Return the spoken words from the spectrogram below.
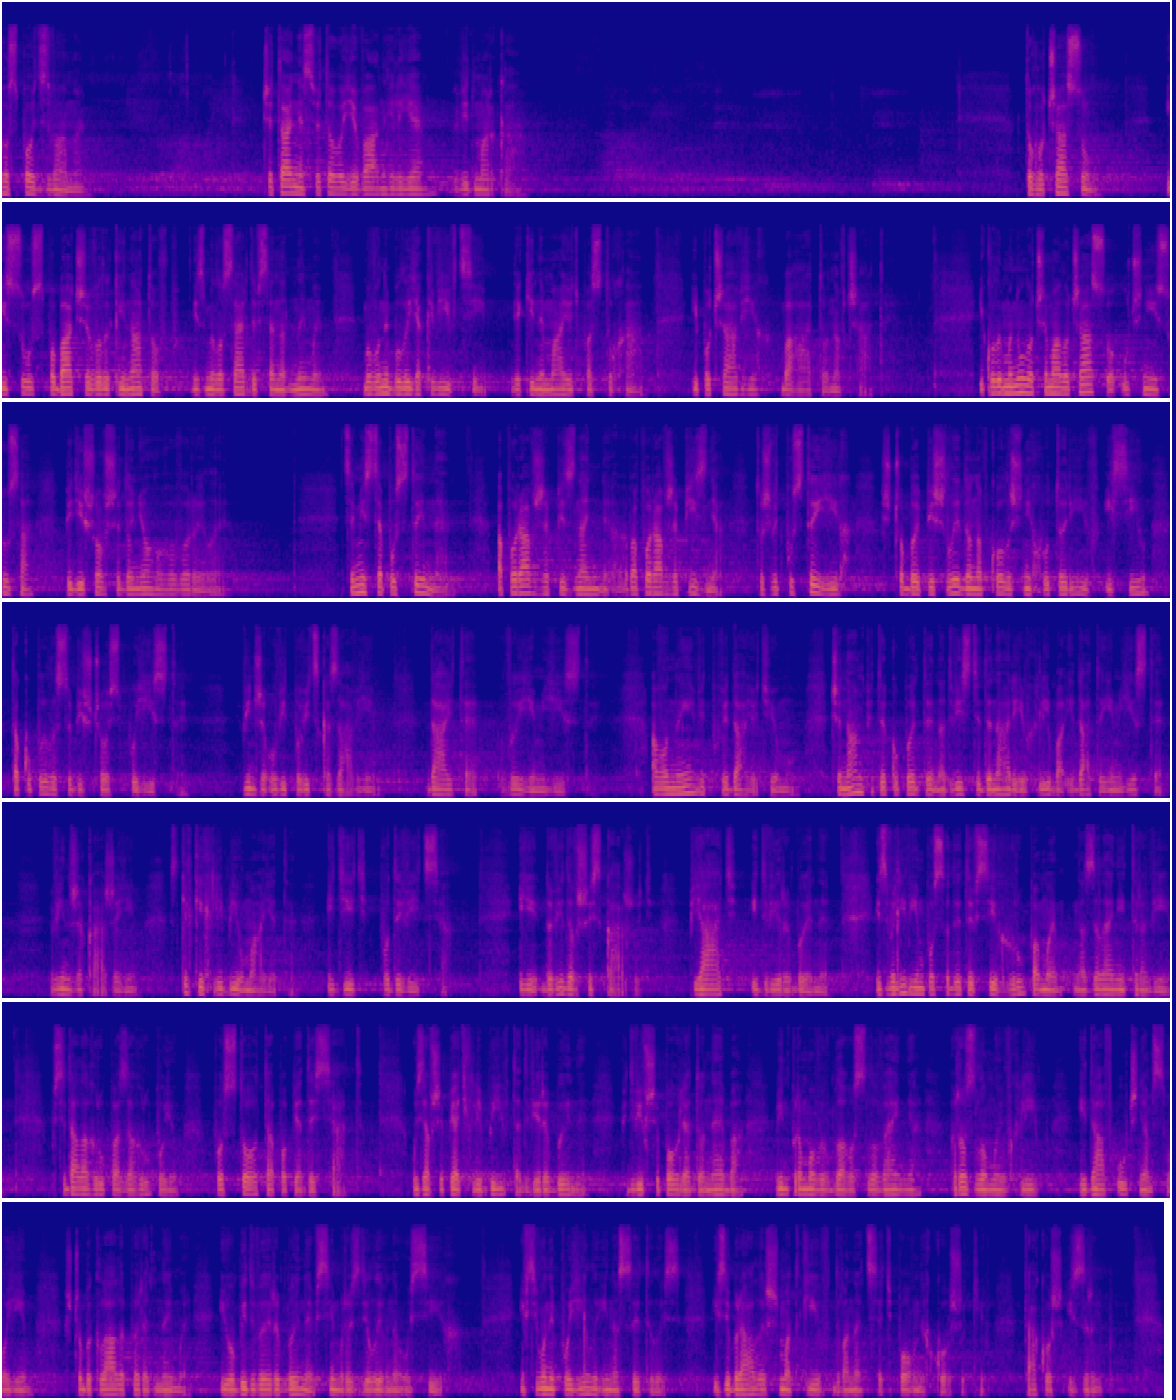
Господь з вами. Читання Святого Євангелія від Марка. Того часу Ісус побачив великий натовп і змилосердився над ними, бо вони були як вівці, які не мають пастуха, і почав їх багато навчати. І коли минуло чимало часу, учні Ісуса, підійшовши до нього, говорили. Це місце пустинне, а пора вже пізнання, а пора вже пізня, тож відпусти їх, щоби пішли до навколишніх хуторів і сіл та купили собі щось поїсти. Він же у відповідь сказав їм: Дайте ви їм їсти. А вони відповідають йому, чи нам піти купити на 200 динаріїв хліба і дати їм їсти? Він же каже їм, скільки хлібів маєте, ідіть, подивіться. І, довідавшись, кажуть п'ять і дві рибини, і звелів їм посадити всіх групами на зеленій траві. Посідала група за групою по сто та по п'ятдесят. Узявши п'ять хлібів та дві рибини, підвівши погляд до неба, він промовив благословення, розломив хліб і дав учням своїм, щоби клали перед ними, і обидві рибини всім розділив на усіх. І всі вони поїли і наситились, і зібрали шматків дванадцять повних кошиків, також із риб.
